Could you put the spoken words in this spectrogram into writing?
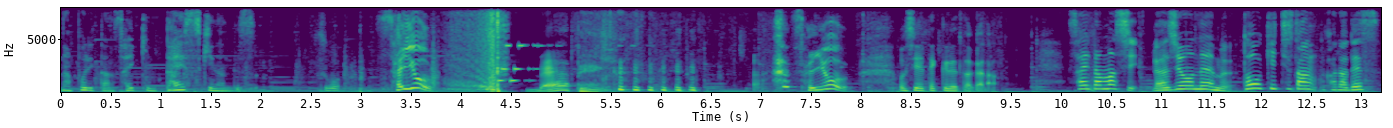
ナポリタン最近大好きなんです。すごい。採用。マッピング採用。教えてくれたから。埼玉市ラジオネーム東吉さんからです。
